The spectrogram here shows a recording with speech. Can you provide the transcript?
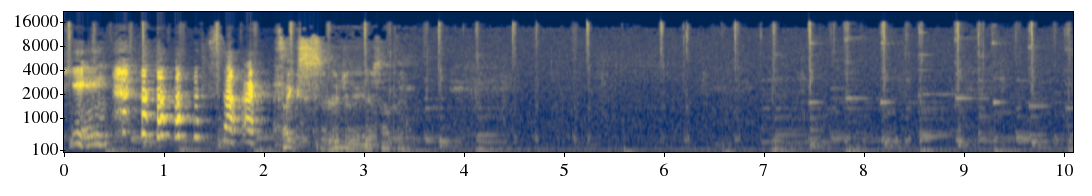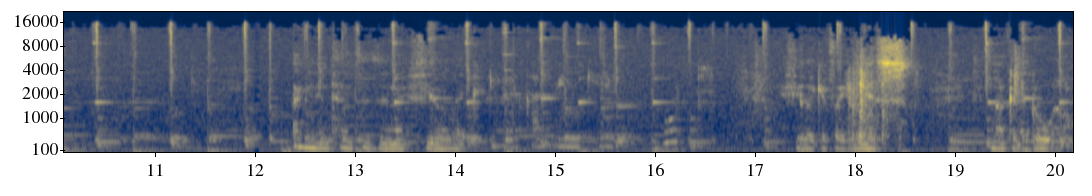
Sorry. It's like surgery or something. I mean, intense as in I feel like You're covering the camera. Oops. I feel like if I miss, it's not gonna go well.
